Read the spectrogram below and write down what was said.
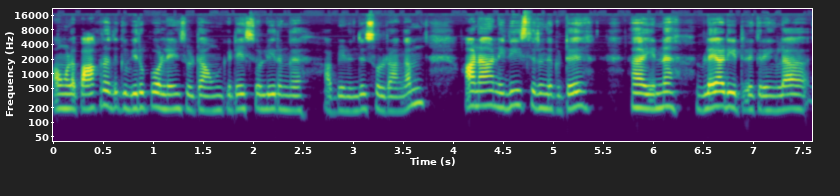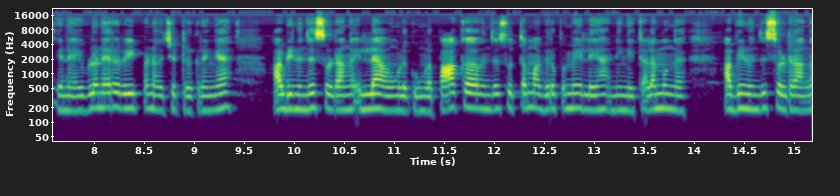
அவங்கள பார்க்குறதுக்கு விருப்பம் இல்லைன்னு சொல்லிட்டு அவங்கக்கிட்டே சொல்லிடுங்க அப்படின்னு வந்து சொல்கிறாங்க ஆனால் நிதிஷ் இருந்துக்கிட்டு என்ன விளையாடிட்டு இருக்கிறீங்களா? என்னை இவ்வளோ நேரம் வெயிட் பண்ண வச்சுட்ருக்குறீங்க அப்படின்னு வந்து சொல்கிறாங்க இல்லை அவங்களுக்கு உங்களை பார்க்க வந்து சுத்தமாக விருப்பமே இல்லையா? நீங்கள் கிளம்புங்க அப்படின்னு வந்து சொல்கிறாங்க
